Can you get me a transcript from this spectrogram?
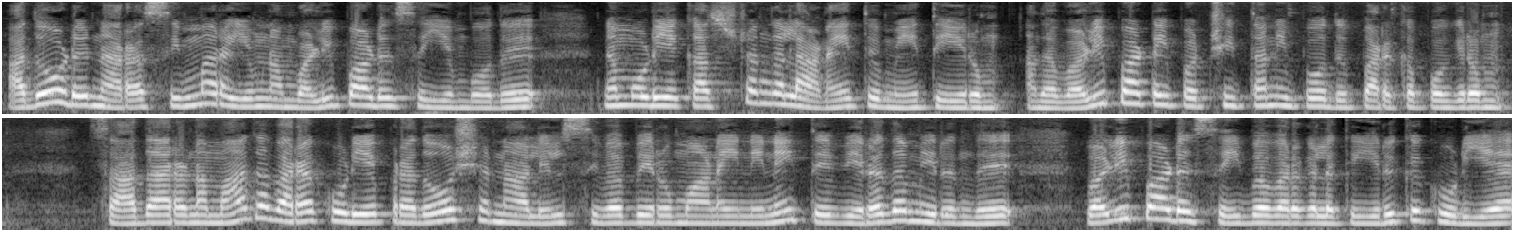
அதோடு நரசிம்மரையும் நாம் வழிபாடு செய்யும் போது நம்முடைய கஷ்டங்கள் அனைத்துமே தீரும். அந்த வழிபாட்டை பற்றித்தான் இப்போது பார்க்க போகிறோம். சாதாரணமாக வரக்கூடிய பிரதோஷ நாளில் சிவபெருமானை நினைத்து விரதம் இருந்து வழிபாடு செய்பவர்களுக்கு இருக்கக்கூடிய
